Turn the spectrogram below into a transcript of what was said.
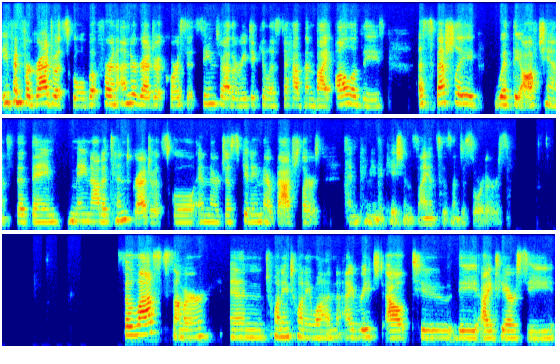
even for graduate school, but for an undergraduate course, it seems rather ridiculous to have them buy all of these, especially with the off chance that they may not attend graduate school and they're just getting their bachelor's in communication sciences and disorders. So last summer in 2021, I reached out to the ITRC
